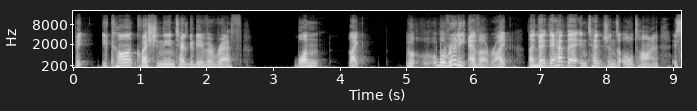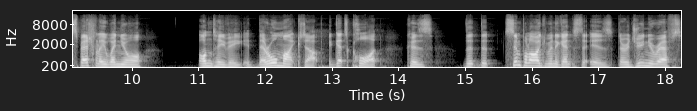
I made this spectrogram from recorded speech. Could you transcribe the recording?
But you can't question the integrity of a ref. One, like, well really ever, right? Like hmm. they, they have their intentions at all time, especially when you're on TV. It, they're all mic'd up. It gets caught because the the simple argument against it is there are junior refs,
